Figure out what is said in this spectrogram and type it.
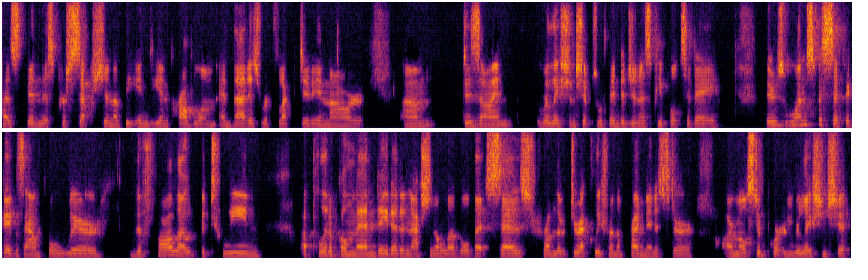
has been this perception of the Indian problem, and that is reflected in our um, design relationships with Indigenous people today. There's one specific example where the fallout between a political mandate at a national level that says from the directly from the prime minister our most important relationship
